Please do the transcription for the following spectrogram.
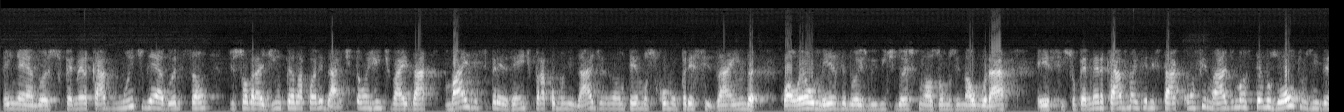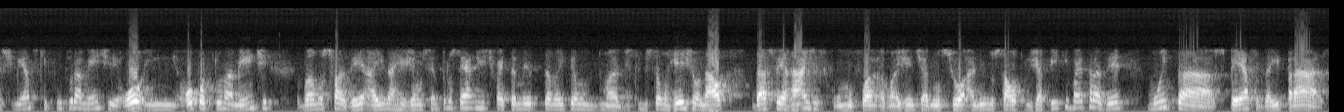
tem ganhadores de supermercado, muitos ganhadores são de Sobradinho pela qualidade. Então a gente vai dar mais esse presente para a comunidade, não temos como precisar ainda qual é o mês de 2022 que nós vamos inaugurar esse supermercado, mas ele está confirmado e nós temos outros investimentos que futuramente ou in, oportunamente vamos fazer aí na região centro-serra, a gente vai também, também ter uma distribuição regional das ferragens, como a gente anunciou ali no Salto do Japi, que vai trazer muitas peças aí para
